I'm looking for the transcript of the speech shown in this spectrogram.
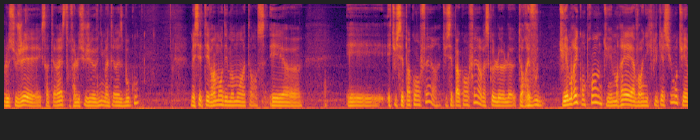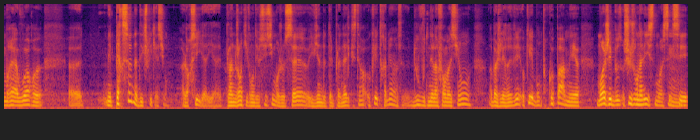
le sujet extraterrestre, enfin le sujet ovni m'intéresse beaucoup, mais c'était vraiment des moments intenses. Et, euh, et tu sais pas quoi en faire. Tu sais pas quoi en faire parce que le, le- t'aurais voulu- tu aimerais comprendre, tu aimerais avoir une explication, tu aimerais avoir. euh, euh, mais personne n'a d'explication. Alors si, il y, a- il y a plein de gens qui vont dire si, si, moi je sais, euh, ils viennent de telle planète, etc. Ok, très bien, d'où vous tenez l'information? Ah bah je l'ai rêvé, ok, bon, pourquoi pas, mais euh, moi j'ai besoin, je suis journaliste, moi, c'est c'est-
